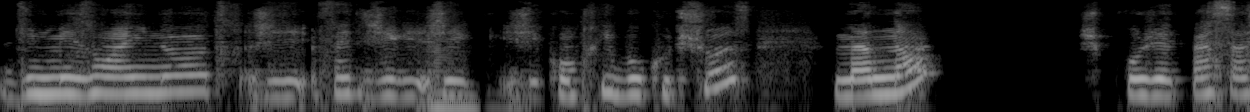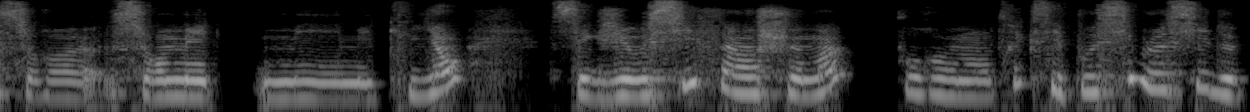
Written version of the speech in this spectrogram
d'une maison à une autre. J'ai, en fait, j'ai compris beaucoup de choses. Maintenant, je projette pas ça sur, sur mes clients. C'est que j'ai aussi fait un chemin pour euh, montrer que c'est possible aussi de,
